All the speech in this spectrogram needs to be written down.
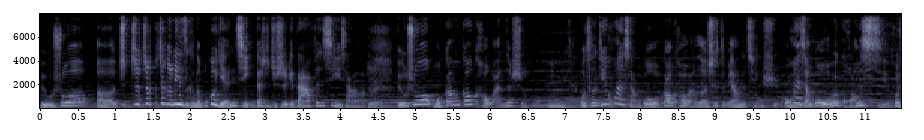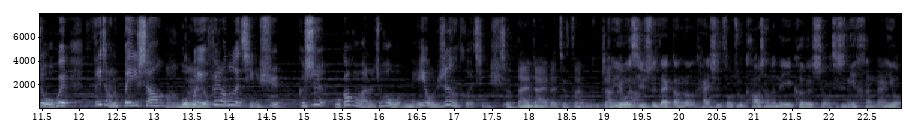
比如说，呃，这这这这个例子可能不够严谨，但是只是给大家分析一下了。对，比如说我刚高考完的时候，嗯，我曾经幻想过我高考完了是怎么样的情绪，我幻想过我会狂喜，或者我会非常的悲伤，嗯我会有非常多的情绪。可是我高考完了之后，我没有任何情绪。就呆呆的就在站在那，尤其是在刚刚开始走出考场的那一刻的时候，其实你很难有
